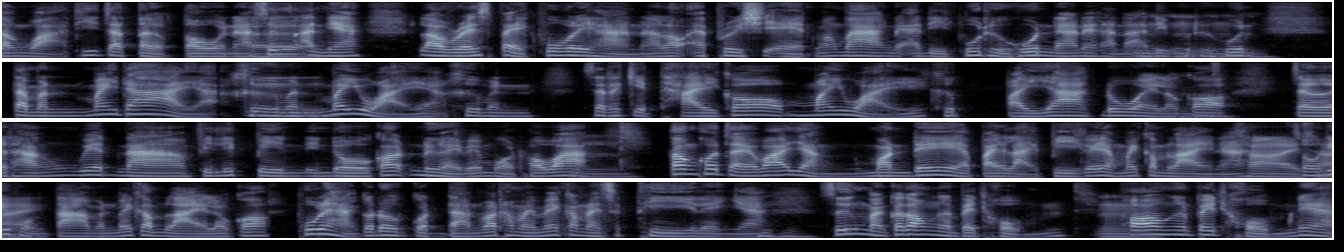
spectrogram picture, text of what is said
จังหวะที่จะเติบโตนะเออซึ่งอันเนี้ยเรา respect ผู้บริหารนะเรา appreciate มากๆ ในอดีตผู้ถือหุ้นนะในฐานะอดีตผู้ถือหุ้น แต่มันไม่ได้อะคือมันอืมไม่ไหวอะคือมันเศรษฐกิจไทยก็ไม่ไหวคือ ไปยากด้วย แล้วก็เจอทั้งเวียดนาม ฟิลิปปินส์อินโดก็เหนื่อยไปหมด เพราะว่าอืมต้องเข้าใจว่าอย่างมอนเดย์ไปหลายปีก็ยังไม่กำไรนะใช่ช่วงที่ใช่ผมตามมันไม่กำไร แล้วก็ผู้บริหารก็โดนกดดันว่าทำไมไม่กำไรสักทีอะไรอย่างเงี้ยซึ่งมันก็ต้องเอาเงินไปถมอืมพอเอาเงินไปถมเนี่ย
